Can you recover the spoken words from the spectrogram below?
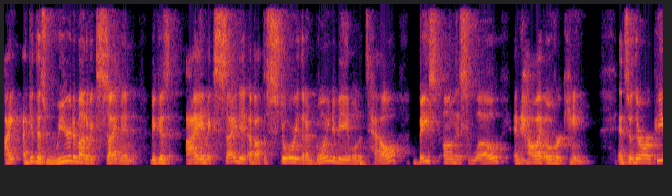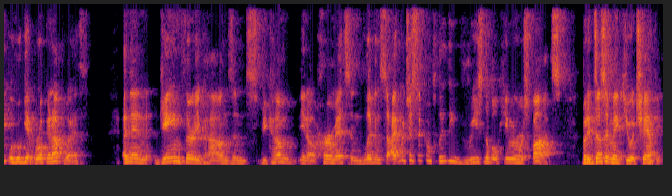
I, I, get this weird amount of excitement because I am excited about the story that I'm going to be able to tell based on this low and how I overcame. And so there are people who get broken up with and then gain 30 pounds and become, you know, hermits and live inside, which is a completely reasonable human response. But it doesn't make you a champion.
